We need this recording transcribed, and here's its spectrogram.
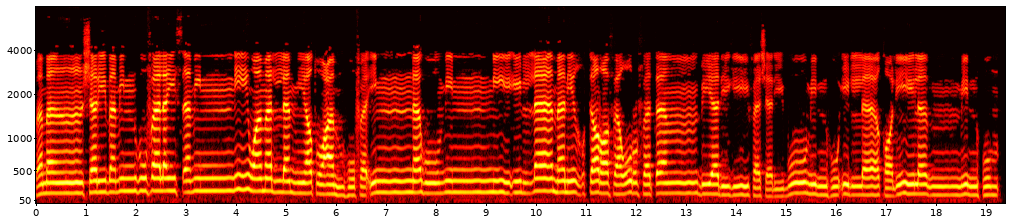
فَمَن شَرِبَ مِنْهُ فَلَيْسَ مِنِّي وَمَن لَّمْ يَطْعَمْهُ فَإِنَّهُ مِنِّي إِلَّا مَنِ اغْتَرَفَ غُرْفَةً بِيَدِهِ فَشَرِبُوا مِنْهُ إِلَّا قَلِيلًا مِّنْهُمْ ۚ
